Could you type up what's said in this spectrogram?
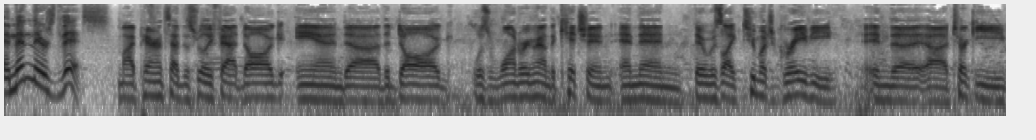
And then there's this. My parents had this really fat dog, and uh, the dog was wandering around the kitchen, and then there was like too much gravy in the uh, turkey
